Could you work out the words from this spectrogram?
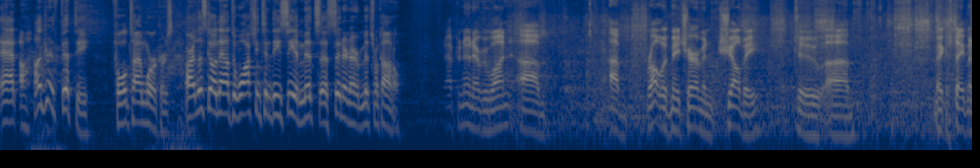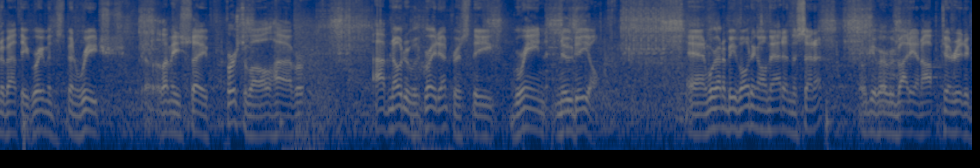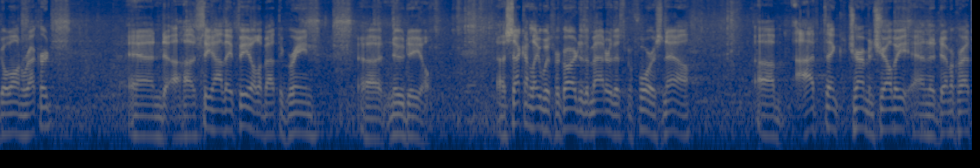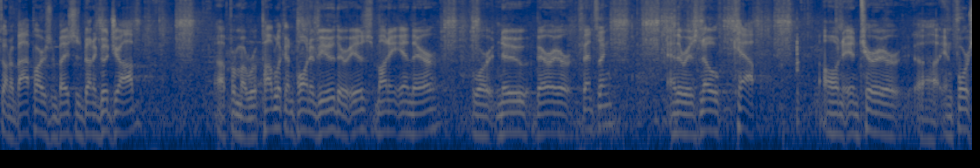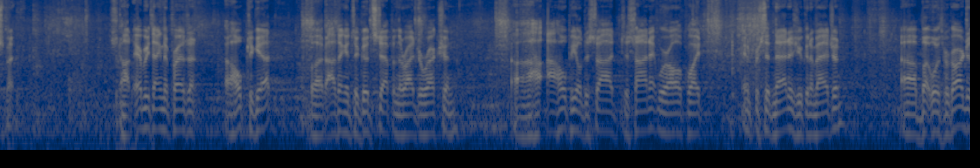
add 150 full-time workers. All right, let's go now to Washington, D.C. and uh, Senator Mitch McConnell. Good afternoon, everyone. Um, I've brought with me Chairman Shelby to uh, make a statement about the agreement that's been reached. Uh, let me say, first of all, however, I've noted with great interest the Green New Deal. And we're going to be voting on that in the Senate. We'll give everybody an opportunity to go on record and uh, see how they feel about the Green uh, New Deal. Uh, secondly, with regard to the matter that's before us now, um, I think Chairman Shelby and the Democrats on a bipartisan basis have done a good job. Uh, from a Republican point of view, there is money in there for new barrier fencing, and there is no cap on interior uh, enforcement. It's not everything the president uh, hoped to get, but I think it's a good step in the right direction. Uh, I hope he'll decide to sign it. We're all quite interested in that, as you can imagine. Uh, but with regard to the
